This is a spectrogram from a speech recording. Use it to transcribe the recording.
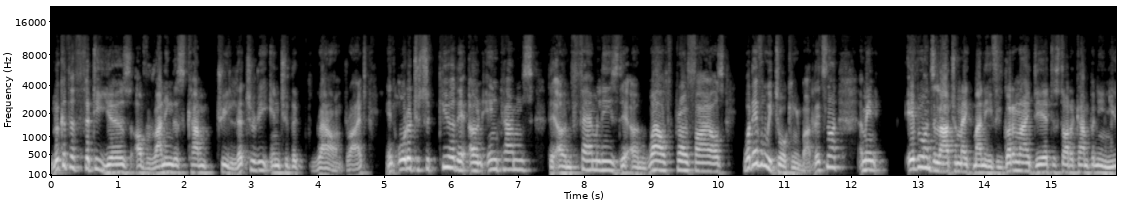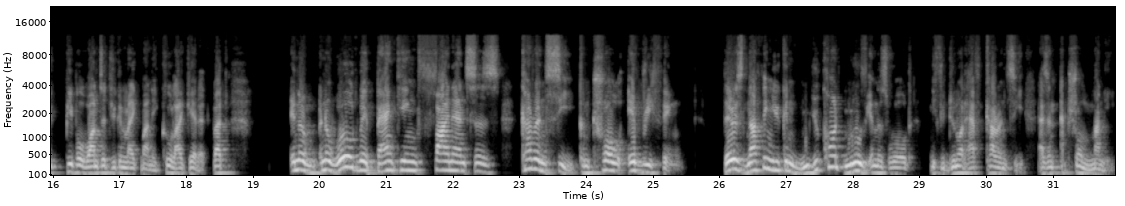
Look at the 30 years of running this country literally into the ground, right? In order to secure their own incomes, their own families, their own wealth profiles, whatever we're talking about. Let's not, I mean, everyone's allowed to make money. If you've got an idea to start a company and you people want it, you can make money. Cool, I get it. But in a in a world where banking, finances, currency control everything, there is nothing you can you can't move in this world if you do not have currency as an actual money.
